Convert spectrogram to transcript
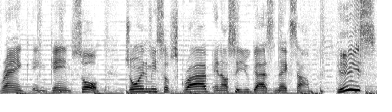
rank in games. So join me, subscribe, and I'll see you guys next time. Peace.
